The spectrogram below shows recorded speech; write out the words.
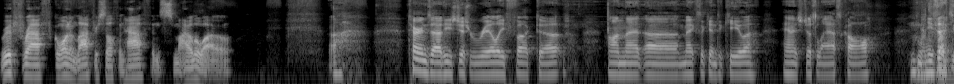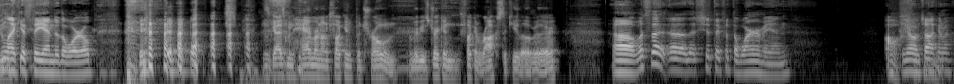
Riff raff, go on and laugh yourself in half and smile a while. Turns out he's just really fucked up on that uh, Mexican tequila, and it's just last call. And he's acting like it's the end of the world. This guy's been hammering on fucking Patron, or maybe he's drinking fucking rocks tequila over there. Uh, what's that? Uh, that shit they put the worm in. Oh, You know what I'm talking about?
